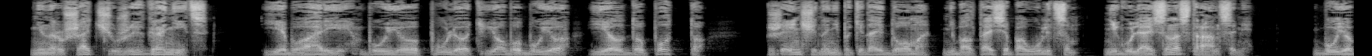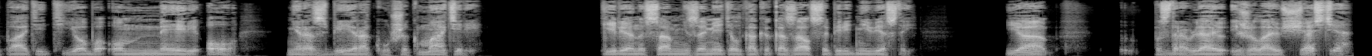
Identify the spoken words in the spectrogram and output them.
— не нарушать чужих границ. «Ебуари буйо пуло тьобо буйо ел до потто» — «Женщина, не покидай дома, не болтайся по улицам, не гуляй с иностранцами». Буйо патить йобо ом мери о, не разбей ракушек матери. Килиан и сам не заметил, как оказался перед невестой. Я поздравляю и желаю счастья.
